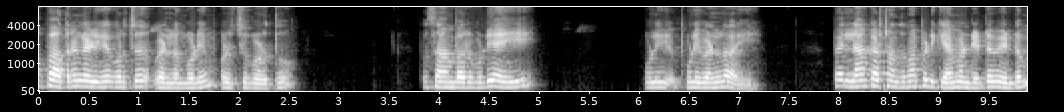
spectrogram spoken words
ആ പാത്രം കഴുകിയ കുറച്ച് വെള്ളം കൂടിയും ഒഴിച്ചു കൊടുത്തു. ഇപ്പോൾ സാമ്പാർ പൊടിയായി പുളി പുളിവെള്ളമായി. അപ്പോൾ എല്ലാം കഷ്ണത്തുമ്മ പിടിക്കാൻ വേണ്ടിയിട്ട് വീണ്ടും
